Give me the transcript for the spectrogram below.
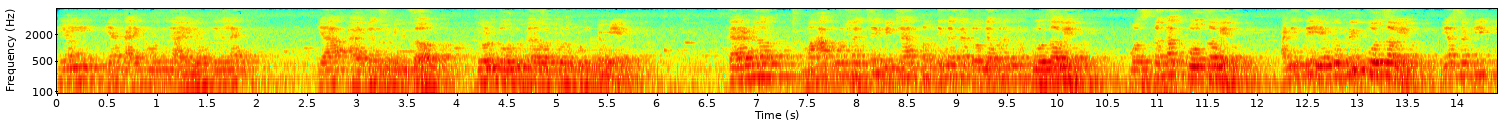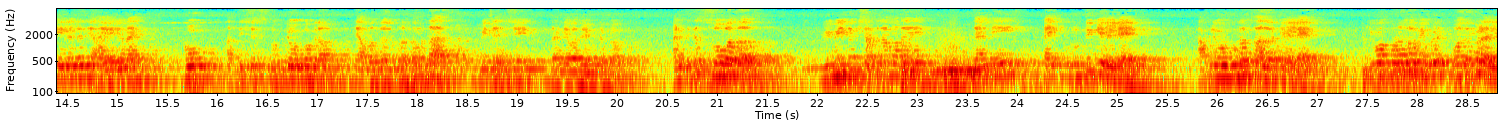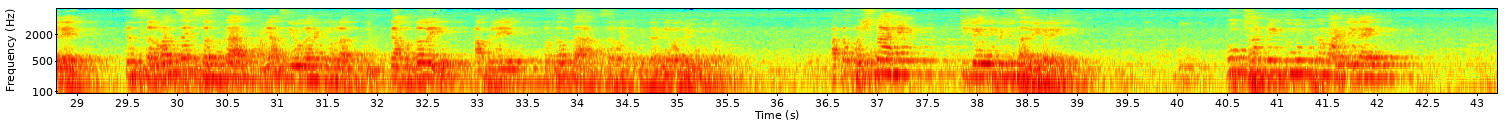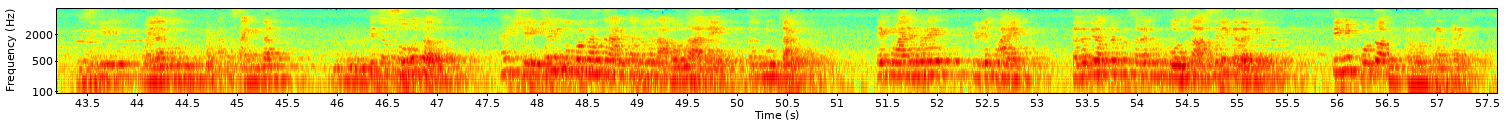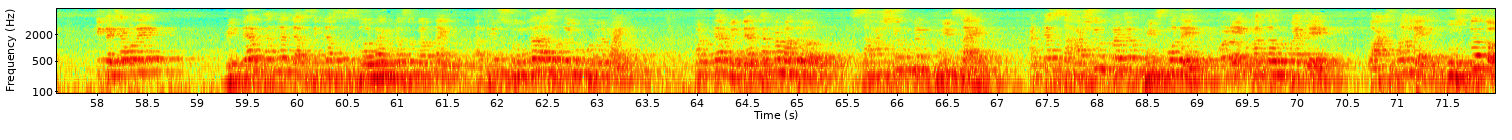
या कार्यक्रमाचं जे आयोजन केलेलं आहे. या आयोजन समितीचं जेवढं कौतुक करावं तेवढं खूप कमी आहे. कारण महापुरुषांचे विचार प्रत्येकाच्या डोक्यापर्यंत पोहोचावेत मस्तकात पोहोचावेत आणि ते एकत्रित पोहोचावेत यासाठी केलेलं जे आयोजन आहे खूप अतिशय स्तुत्य उपक्रम. त्याबद्दल प्रथमतः मी त्यांचे धन्यवाद व्यक्त करतो. आणि त्याच्यासोबतच विविध क्षेत्रामध्ये ज्यांनी काही कृती केलेल्या आहेत आपले उपक्रम सादर केलेले आहेत किंवा कोणाला वेगवेगळे पद मिळालेले आहेत त्या सर्वांचा एक सत्कार याच योगाने ठेवला. त्याबद्दलही आपले प्रथमतः सर्वांचे मी धन्यवाद व्यक्त करतो. आता प्रश्न आहे की जयंती कशी साजरी करायची? खूप छानपैकी तुम्ही उपक्रम मांडलेले आहेत. जसं की महिलांचं आता सांगितलं. त्याच्यासोबतच काही शैक्षणिक उपक्रम जर आणखी आपल्याला राबवता आले तर खूप चांगलं. एक माझ्याकडे पीडीएफ आहे. कदाचित आपल्याकडे सगळ्यांकडे पोहोचलं असेलही कदाचित. ते मी फोटो सरांकडे. की त्याच्यामुळे विद्यार्थ्यांना जास्तीत जास्त सहभागी कसं करता येईल? अतिशय सुंदर असं तो उपक्रम आहे. पण त्या विद्यार्थ्यांना मात्र सहाशे रुपये फीस आहे आणि त्या सहाशे रुपयाच्या फीसमध्ये एक हजार रुपयाचे वाचनालय पुस्तक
